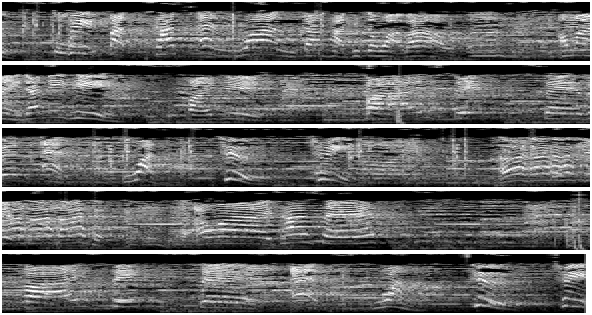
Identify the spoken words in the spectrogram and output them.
อล two three ปัดชัด and one กลางขาผิดจังหวะเปล่าเออเอาใหม่ ด้านนี้อีกทีไฟที five six seven and one two three หน่อยเออเอาใหม่ท่าเซต five six seven and one two three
